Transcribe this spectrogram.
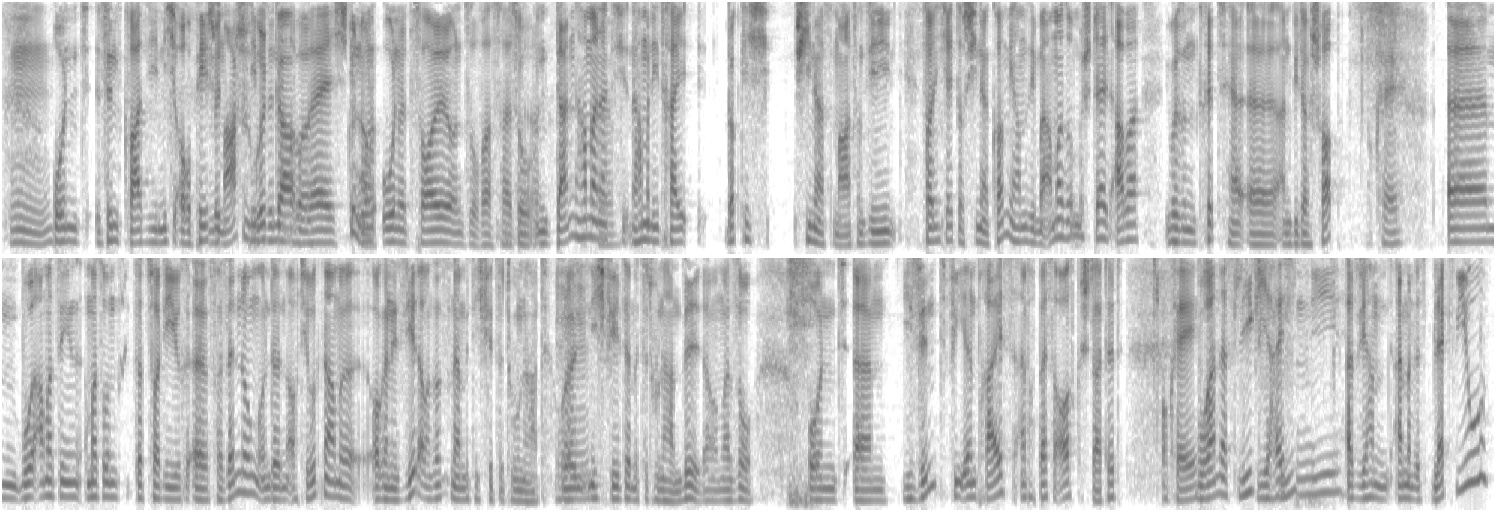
und sind quasi nicht europäische Mit Marken dem Sinne, aber Rückgaberecht, genau. ohne, ohne Zoll und sowas halt. So, ne? und dann haben wir natürlich, dann haben wir die drei wirklich China-Smartphones. Die zwar nicht direkt aus China kommen, die haben sie bei Amazon bestellt, aber über so einen Drittanbieter-Shop. okay. Ähm, wo Amazon, Amazon zwar die äh, Versendung und dann auch die Rücknahme organisiert, aber ansonsten damit nicht viel zu tun hat. Oder Mhm. nicht viel damit zu tun haben will, sagen wir mal so. Und ähm, die sind für ihren Preis einfach besser ausgestattet. Okay. Woran das liegt? Wie hm? heißen die? Also wir haben einmal das Blackview,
